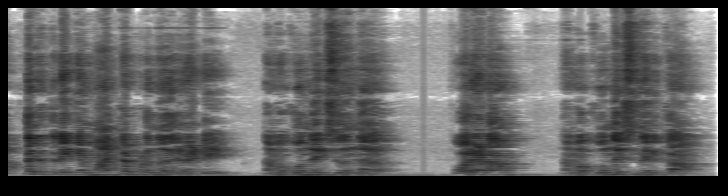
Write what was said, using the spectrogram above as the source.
അത്തരത്തിലേക്ക് മാറ്റപ്പെടുന്നതിന് വേണ്ടി നമുക്ക് ഒന്നിച്ചു നിന്ന് പോരാടാം. നമുക്ക് ഒന്നിച്ചു നിൽക്കാം.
